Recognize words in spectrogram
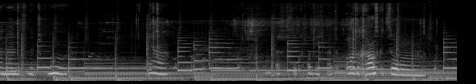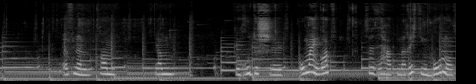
Ah nein, das ist eine Truhe. Ja. Das ist die Truhe, die ich hatte. Und rausgezogen. Öffnen, komm. Wir haben geruhtes Schild. Oh mein Gott. Das heißt, er hat einen richtigen Bonus.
